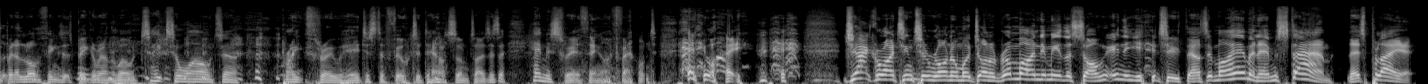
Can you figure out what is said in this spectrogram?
know, but a lot of things that's big around the world it takes a while to break through here, just to filter down sometimes. It's a hemisphere thing I found. Anyway, Jack to Ronald McDonald reminded me of the song in the year 2000, my Eminem Stan. Let's play it.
